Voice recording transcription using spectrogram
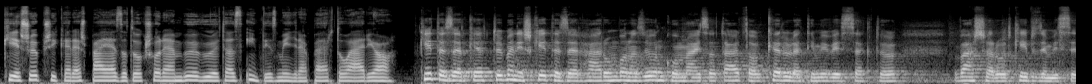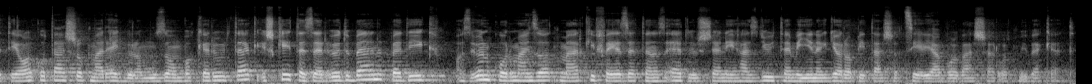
Később sikeres pályázatok során bővült az intézmény repertoárja. 2002-ben és 2003-ban az önkormányzat által kerületi művészektől vásárolt képzőművészeti alkotások már egyből a múzeumba kerültek, és 2005-ben pedig az önkormányzat már kifejezetten az Erdős Renéház gyűjteményének gyarapítása céljából vásárolt műveket.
